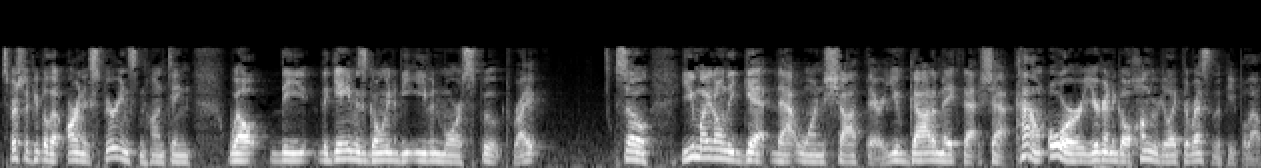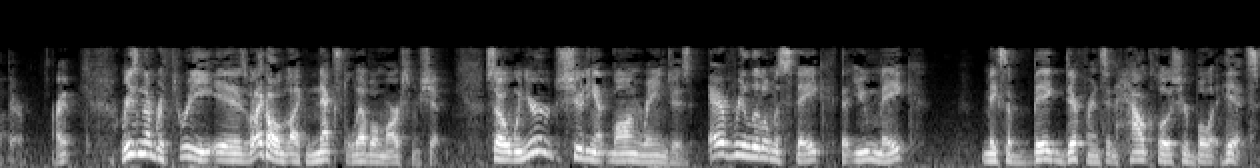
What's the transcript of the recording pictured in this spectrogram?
especially people that aren't experienced in hunting, well, the, the game is going to be even more spooked, right? So you might only get that one shot there. You've got to make that shot count or you're going to go hungry like the rest of the people out there. All right. Reason number three is what I call like next level marksmanship. So when you're shooting at long ranges, every little mistake that you make makes a big difference in how close your bullet hits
